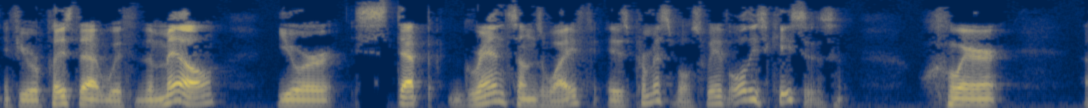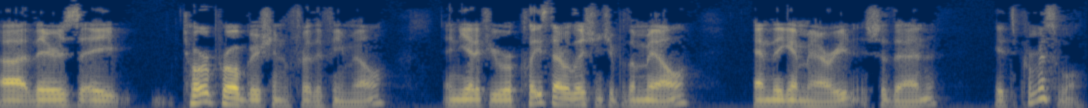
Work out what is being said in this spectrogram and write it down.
if you replace that with the male, your step grandson's wife is permissible. So we have all these cases where uh, there's a Torah prohibition for the female, and yet if you replace that relationship with a male and they get married, so then it's permissible.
